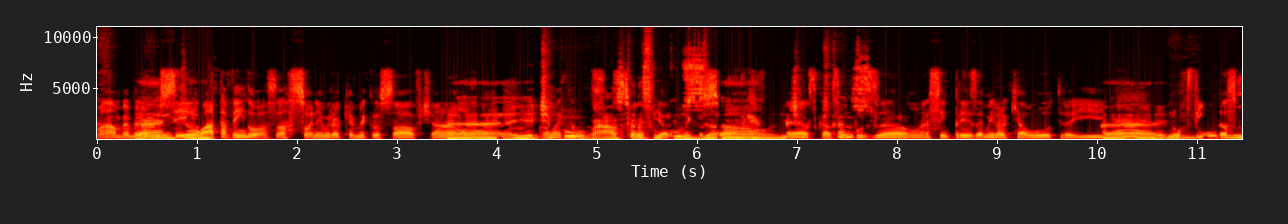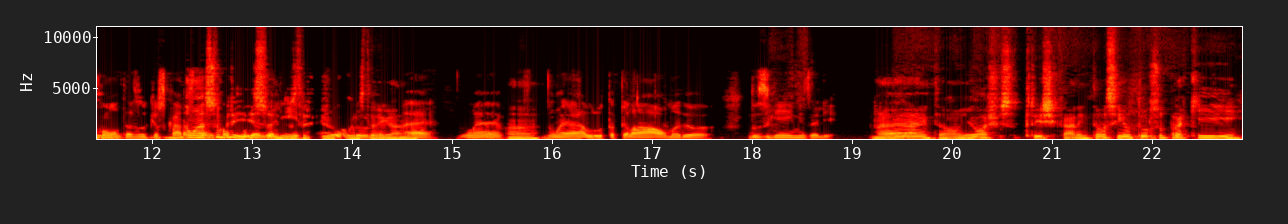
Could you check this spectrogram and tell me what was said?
Ah, é melhor É, que o seu, então. ah, tá vendo? A Sony é melhor que a Microsoft, ah, É, e tipo, Microsoft ah, os é caras são a cuzão. é, tipo, os caras são cuzão, essa empresa é melhor que a outra, e É, no fim das não- contas o que os caras não é sobre isso a ali é jogos, tá né? ligado? É, não é, ah, não é a luta pela alma do, dos games ali. é, então, eu acho isso triste, cara. Então, assim, eu torço pra que.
